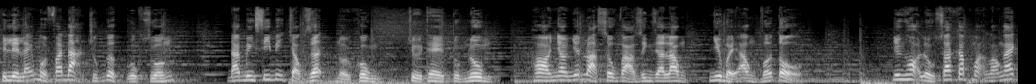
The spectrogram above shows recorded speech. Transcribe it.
thì liền lãnh một phát đạn trúng ngực gục xuống. Đám binh sĩ bị chọc giận nổi khùng, chửi thề tùm lum, hò nhau nhất loạt xông vào dinh Gia Long như bầy ong vỡ tổ. Nhưng họ lục soát khắp mọi ngõ ngách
